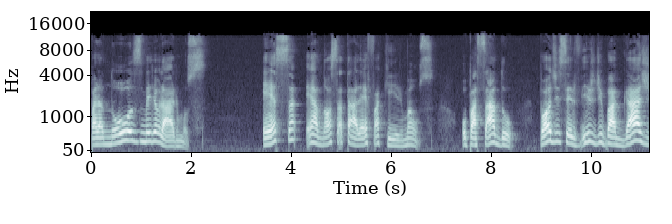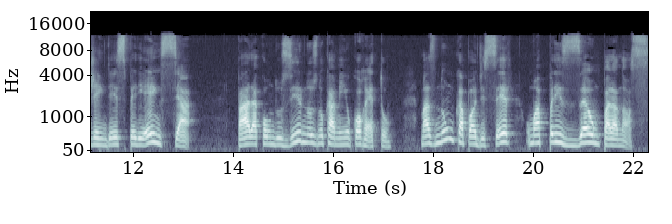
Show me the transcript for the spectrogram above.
para nos melhorarmos. Essa é a nossa tarefa aqui, irmãos. O passado pode servir de bagagem de experiência para conduzir-nos no caminho correto, mas nunca pode ser uma prisão para nós,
